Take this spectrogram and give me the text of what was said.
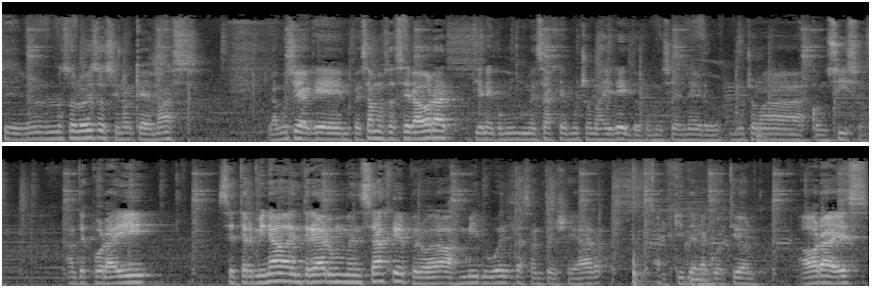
Sí, no, no solo eso, sino que además la música que empezamos a hacer ahora tiene como un mensaje mucho más directo, como decía el negro, mucho más conciso. Antes por ahí se terminaba de entregar un mensaje, pero dabas mil vueltas antes de llegar al kit de la cuestión. Ahora es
